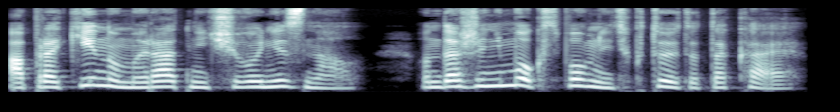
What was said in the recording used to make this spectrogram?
а про Кину Мират ничего не знал. Он даже не мог вспомнить, кто это такая.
